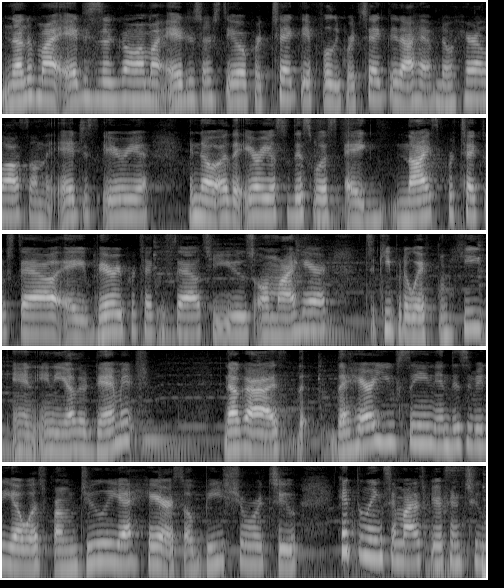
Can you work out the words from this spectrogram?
none of my edges are gone. My edges are still protected, fully protected. I have no hair loss on the edges area and no other area. So this was a nice protective style, a very protective style to use on my hair to keep it away from heat and any other damage. Now guys, the, the hair you've seen in this video was from Julia Hair, so be sure to hit the links in my description to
